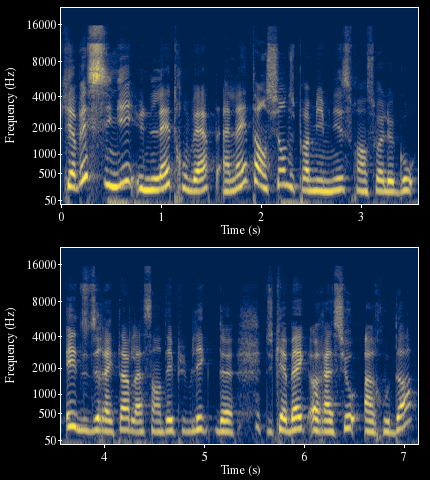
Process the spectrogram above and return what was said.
qui avait signé une lettre ouverte à l'intention du premier ministre François Legault et du directeur de la santé publique du Québec, Horacio Arruda.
